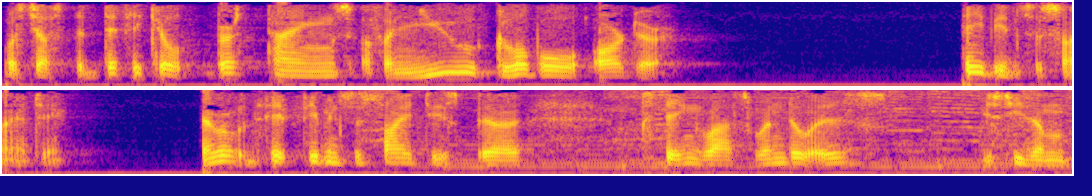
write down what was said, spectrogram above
was just the difficult birth pangs of a new global order. Fabian Society. Remember what the Fabian Society's uh, stained glass window is? You see them,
